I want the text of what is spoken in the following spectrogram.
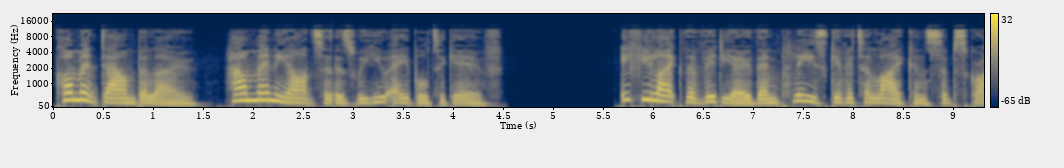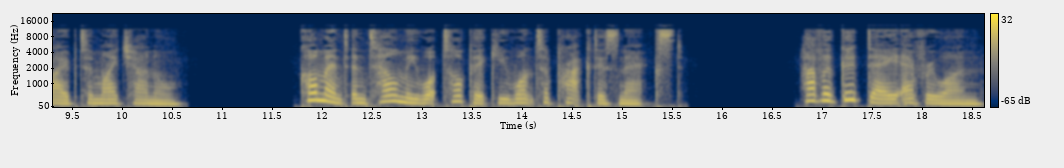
Comment down below, how many answers were you able to give? If you like the video then please give it a like and subscribe to my channel. Comment and tell me what topic you want to practice next. Have a good day everyone.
